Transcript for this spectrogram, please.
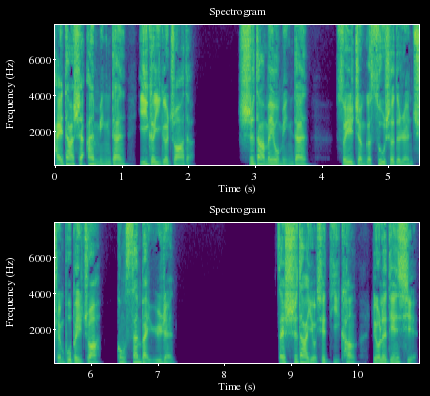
台大是按名单一个一个抓的，师大没有名单，所以整个宿舍的人全部被抓，共三百余人。在师大有些抵抗，流了点血，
